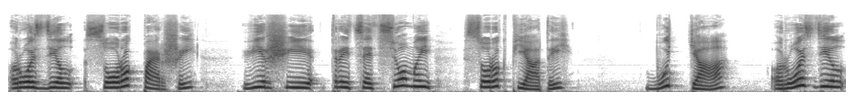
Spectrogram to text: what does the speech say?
розділ 41, вірші 37, 45, буття, розділ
